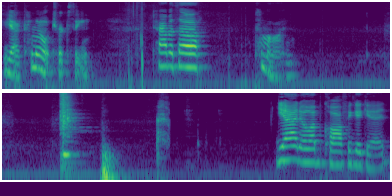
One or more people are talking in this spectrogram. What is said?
Yeah, come out, Trixie. Tabitha, come on. Yeah, I know I'm coughing again.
